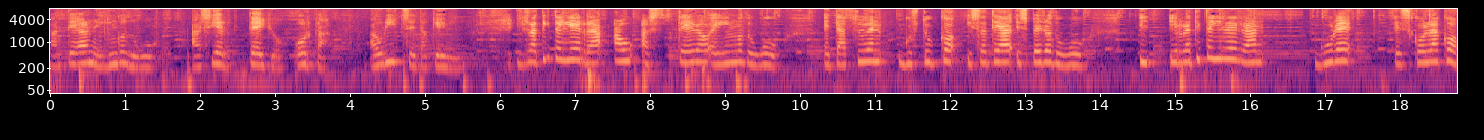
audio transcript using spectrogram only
artean egingo dugu. Asier, Peio, Orka, Auritz eta Kevin. Irratik tailerra hau astero egingo dugu eta zuen gustuko izatea espero dugu. I, irratik tailerran gure eskolako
